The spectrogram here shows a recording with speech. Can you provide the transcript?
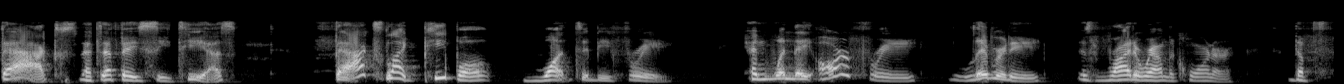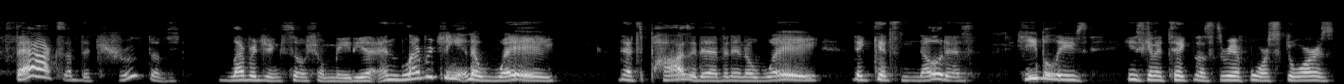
facts, that's F A C T S, facts like people want to be free. And when they are free, liberty is right around the corner. The facts of the truth of leveraging social media and leveraging in a way that's positive and in a way that gets noticed. He believes he's going to take those three or four stores,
